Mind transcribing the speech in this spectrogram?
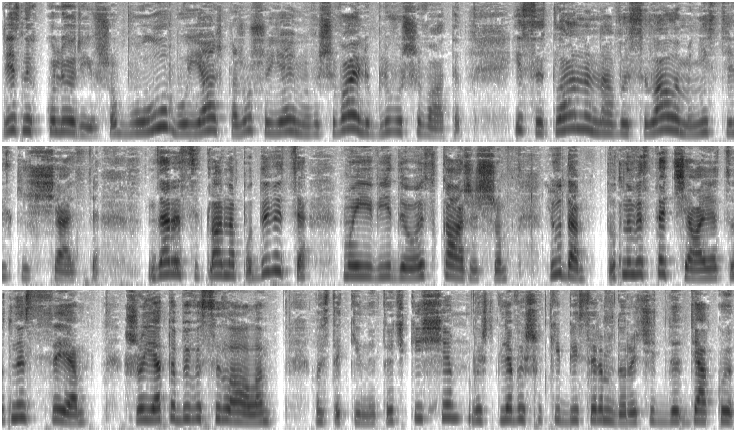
різних кольорів, щоб було, бо я ж кажу, що я їм вишиваю, люблю вишивати. І Світлана нависилала мені стільки щастя. Зараз Світлана подивиться мої відео і скаже, що Люда, тут не вистачає, тут не все, що я тобі висилала. Ось такі ниточки ще для вишивки бісером. До речі, дякую,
